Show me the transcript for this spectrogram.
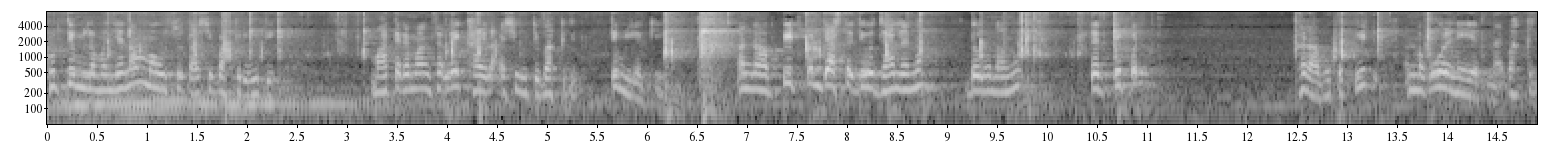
खूप तिंबलं म्हणजे ना मऊसूत अशी भाकरी होती म्हाताऱ्या माणसाला खायला अशी होती भाकरी तिंबलं की आणि पीठ पण जास्त दिवस झालं ना दळून आणून तर ते पण खराब होतं पीठ आणि मग वळणी येत नाही भाकरी.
